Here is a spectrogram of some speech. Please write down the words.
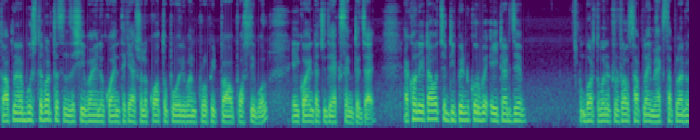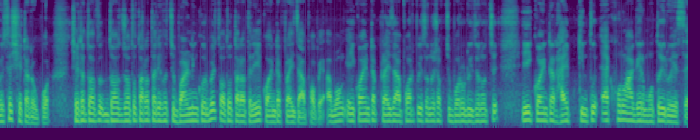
তো আপনারা বুঝতে পারতেছেন যে শিবায়ন কয়েন থেকে আসলে কত পরিমাণ প্রফিট পাওয়া পসিবল এই কয়েনটা যদি এক সেন্টে যায়। এখন এটা হচ্ছে ডিপেন্ড করবে এইটার যে বর্তমানে টোটাল সাপ্লাই ম্যাক্স সাপ্লাই রয়েছে সেটার উপর। সেটা যত তাড়াতাড়ি হচ্ছে বার্নিং করবে, তত তাড়াতাড়ি এই কয়েনটা প্রাইস আপ হবে। এবং এই কয়েনটা প্রাইস আপ হওয়ার পিছনে সবচেয়ে বড় রিজন হচ্ছে, এই কয়েনটার হাইপ কিন্তু এখনও আগের মতোই রয়েছে।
